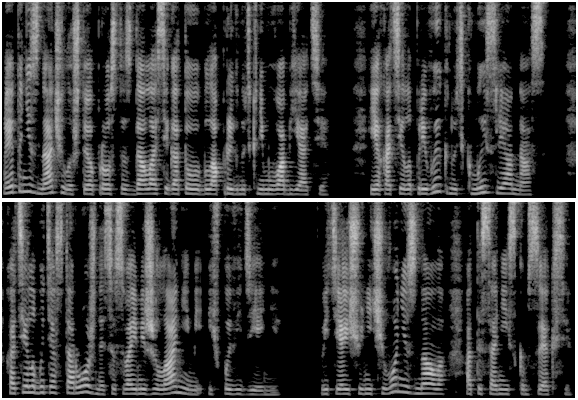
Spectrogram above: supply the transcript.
Это не значило, что я просто сдалась и готова была прыгнуть к нему в объятия. Я хотела привыкнуть к мысли о нас. Хотела быть осторожной со своими желаниями и в поведении. Ведь я еще ничего не знала о тессанийском сексе.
